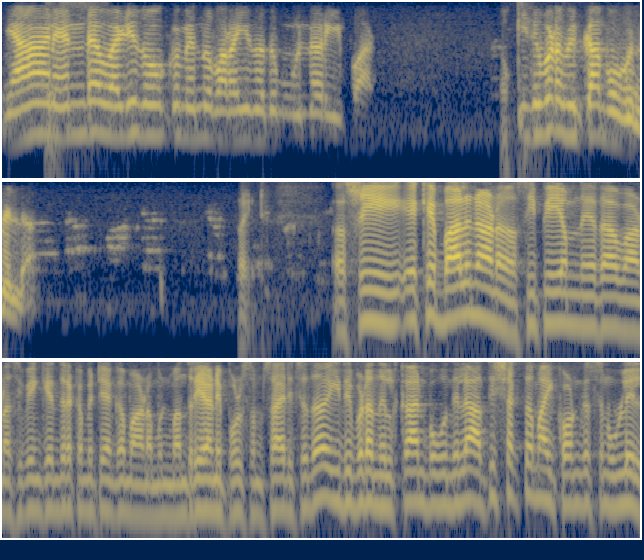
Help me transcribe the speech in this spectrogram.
ഞാൻ എന്റെ വഴി നോക്കും എന്ന് പറയുന്നത് മുന്നറിയിപ്പാണ്. ഇതിവിടെ നിൽക്കാൻ പോകുന്നില്ല. ശ്രീ എ കെ ബാലനാണ് സി പി എം നേതാവാണ് സി പി എം കേന്ദ്ര കമ്മിറ്റി അംഗമാണ് മുൻ മന്ത്രിയാണ് ഇപ്പോൾ സംസാരിച്ചത്. ഇതിവിടെ നിൽക്കാൻ പോകുന്നില്ല. അതിശക്തമായി കോൺഗ്രസിനുള്ളിൽ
